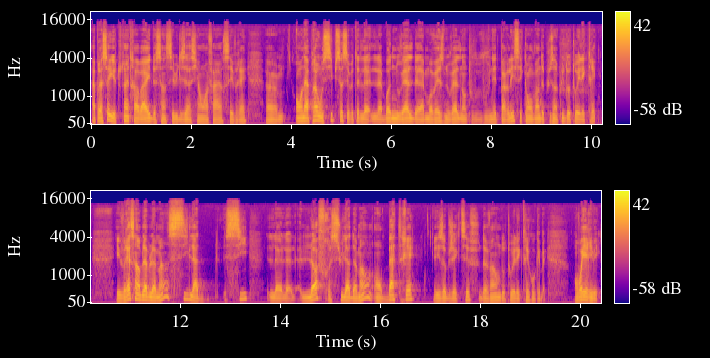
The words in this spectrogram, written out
Après ça, il y a tout un travail de sensibilisation à faire, c'est vrai. Euh, on apprend aussi, puis ça c'est peut-être la, la bonne nouvelle de la mauvaise nouvelle dont vous venez de parler, c'est qu'on vend de plus en plus d'auto électriques. Et vraisemblablement, si la si l'offre suit la demande, on battrait les objectifs de vente d'auto électriques au Québec. On va y arriver.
